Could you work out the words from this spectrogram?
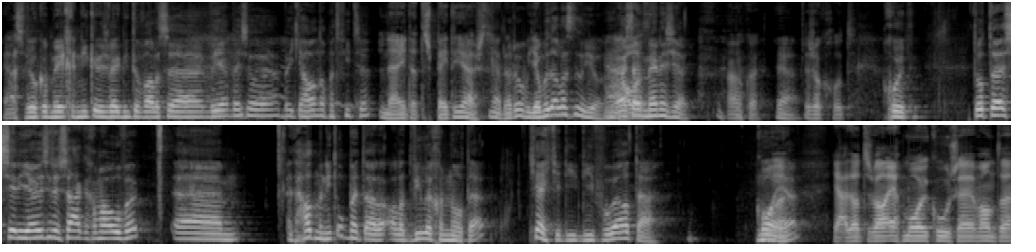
Ja, als Wilco mechanieker is, weet ik niet of alles... eh ben jij best wel een beetje handig met fietsen? Nee, dat is Peter juist. Ja, daarom. Jij moet alles doen, joh. Ja, Wij zijn manager. Ah, Oké, Ja, dat is ook goed. goed. Tot eh, serieuzere zaken gaan we over. Ehm, het houdt me niet op met al, al het wielergenot, hè? Tjetje, die, die Vuelta. Cool, Mooi, hè? hè? Ja, dat is wel echt een mooie koers, hè. Want eh,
